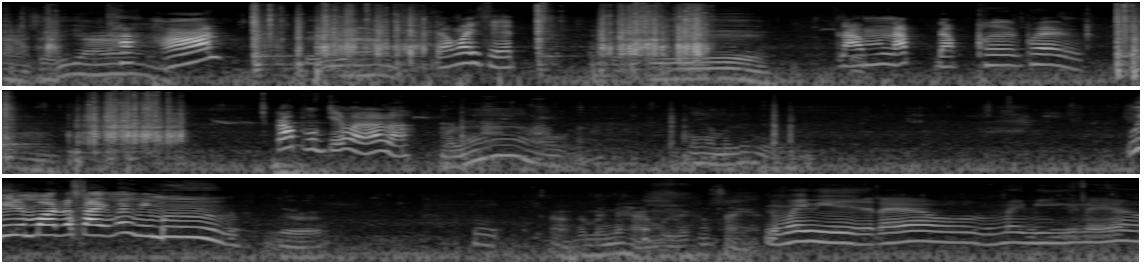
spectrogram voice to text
อ่าเสร็จหรือยังทหารเสร็จหรือยังยังไม่เสร็จเสร็จสิลำนับดับเพลิงเพลิงอืมรอบปูกินหมดแล้วเหรอ มาแล้วไม่ยังไม่เล่นอยู่ วินมอเตอร์ไซค์ไม่มีมือ เดี๋ยวอ้าวทำไมไม่หามือให้เขาใส่อะหนูไม่มีแล้วหนูไม่มีแล้ว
